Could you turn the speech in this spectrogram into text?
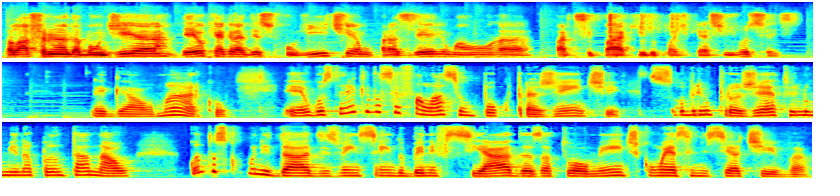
Olá, Fernanda, bom dia. Eu que agradeço o convite, é um prazer e uma honra participar aqui do podcast de vocês. Legal. Marco, eh, eu gostaria que você falasse um pouco para a gente sobre o projeto Ilumina Pantanal. Quantas comunidades vêm sendo beneficiadas atualmente com essa iniciativa?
